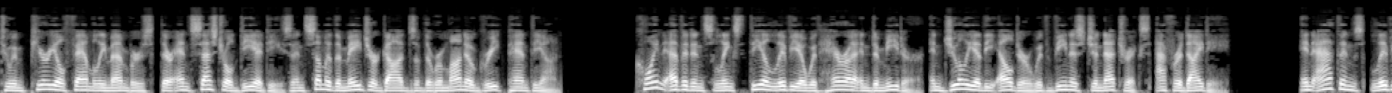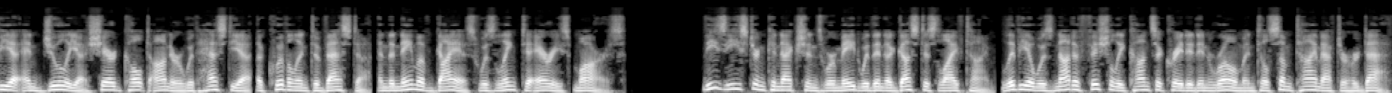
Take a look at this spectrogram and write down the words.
to imperial family members, their ancestral deities and some of the major gods of the Romano-Greek pantheon. Coin evidence links Thea Livia with Hera and Demeter, and Julia the Elder with Venus Genetrix Aphrodite. In Athens, Livia and Julia shared cult honor with Hestia equivalent to Vesta, and the name of Gaius was linked to Ares Mars. These Eastern connections were made within Augustus' lifetime. Livia was not officially consecrated in Rome until some time after her death.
